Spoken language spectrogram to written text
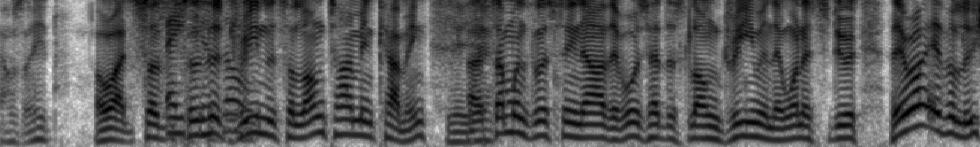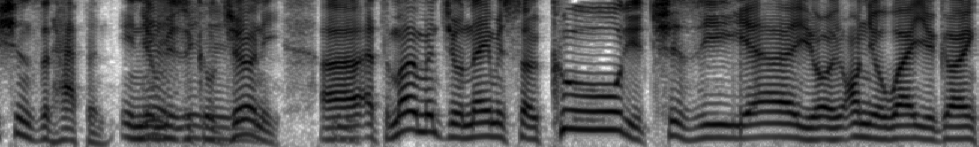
I was eight. All right, so, so Eight this is years a dream that's a long time in coming. Yeah, Uh, someone's listening now, they've always had this long dream and they wanted to do it. There are evolutions that happen in your Yeah, yeah, musical yeah, yeah. journey. Uh, At the moment, your name is so cool, you're chizzy, yeah, you're on your way, you're going.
